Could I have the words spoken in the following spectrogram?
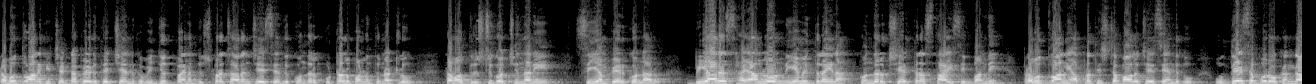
ప్రభుత్వానికి చెడ్డ పేరు తెచ్చేందుకు విద్యుత్ పైన దుష్ప్రచారం చేసేందుకు కొందరు కుట్రలు పన్నుతున్నట్లు తమ దృష్టికొచ్చిందని సీఎం పేర్కొన్నారు. బీఆర్ఎస్ హయాంలో నియమితులైన కొందరు క్షేత్రస్థాయి సిబ్బంది ప్రభుత్వాన్ని అప్రతిష్ట పాలు చేసేందుకు ఉద్దేశపూర్వకంగా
